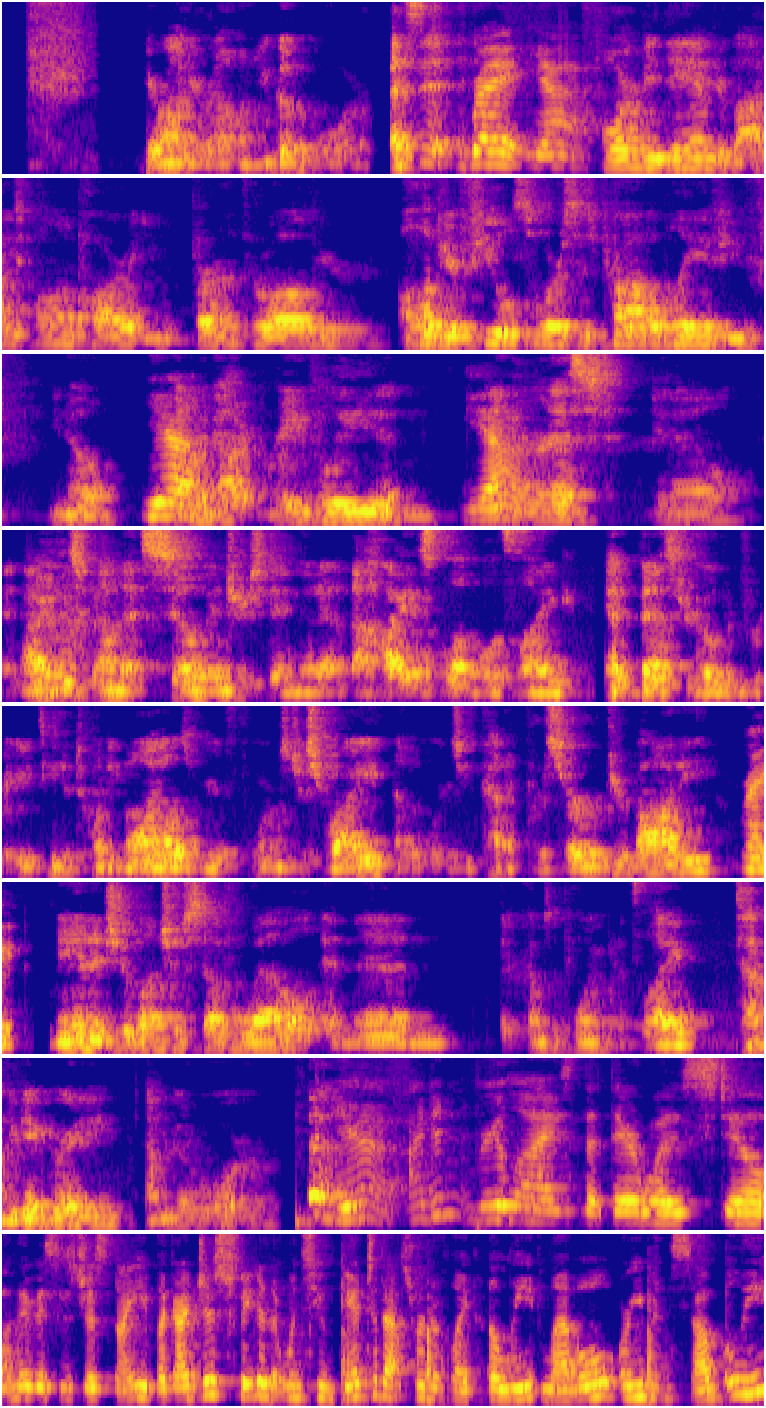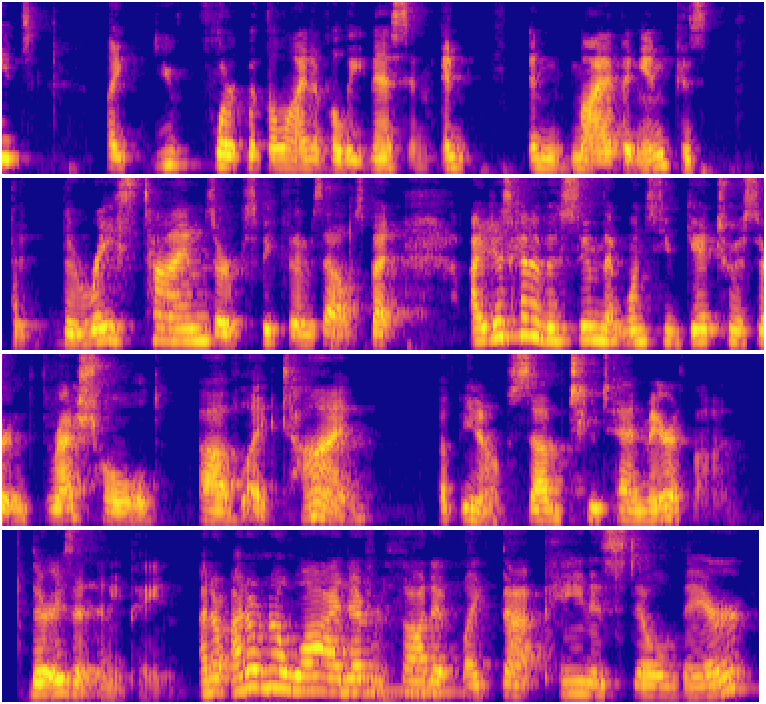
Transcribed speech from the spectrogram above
you're on your own. You go to war. That's it. right yeah Form be damned. Your body's falling apart. You burn through all of your all of your fuel sources probably if you've you know yeah gone about it bravely and yeah. in earnest. You know, and I always found that so interesting that at the highest level, it's like at best you're hoping for 18 to 20 miles where your form's just right. In other words, you've kind of preserved your body, right managed a bunch of stuff well, and then there comes a point when it's like time to get gritty, time to go to war. yeah, I didn't realize that there was still, and maybe this is just naive. Like, I just figured that once you get to that sort of like elite level or even sub elite, like you flirt with the line of eliteness, in, in, in my opinion, because the, the race times or speak for themselves. But I just kind of assume that once you get to a certain threshold of like time, of, you know, sub 210 marathon, there isn't any pain. I don't I don't know why I never thought it mm. like that pain is still there.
